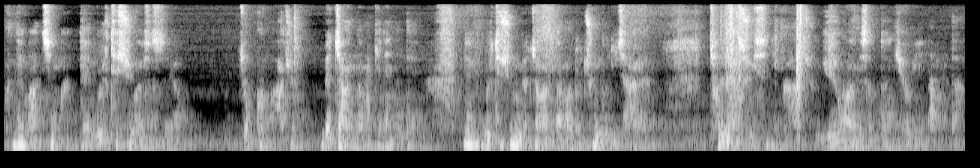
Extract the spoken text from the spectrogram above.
근데 마침 그때 물티슈가 있었어요. 조금 아주 몇 장 안 남긴 했는데 근데 물티슈는 몇 장 안 남아도 충분히 잘 처리할 수 있으니까 아주 유용하게 썼던 기억이 납니다.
